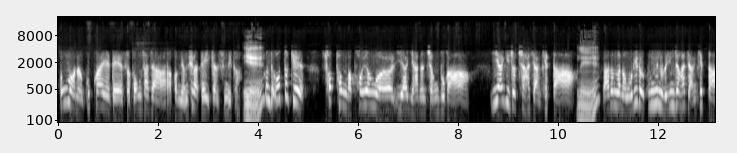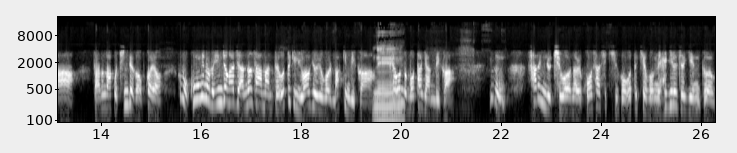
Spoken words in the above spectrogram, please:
공무원은 국가에 대해서 봉사자라고 명시가 돼 있지 않습니까? 예. 그런데 어떻게 소통과 포용을 이야기하는 정부가 이야기조차 하지 않겠다. 네. 라는 거는 우리를 국민으로 인정하지 않겠다. 라는 거 하고 진대가 없고요. 그럼 뭐 국민으로 인정하지 않는 사람한테 어떻게 유아교육을 맡깁니까? 네. 회원도 못하게 합니까? 이건 사립 유치원을 고사시키고 어떻게 보면 획일적인 그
